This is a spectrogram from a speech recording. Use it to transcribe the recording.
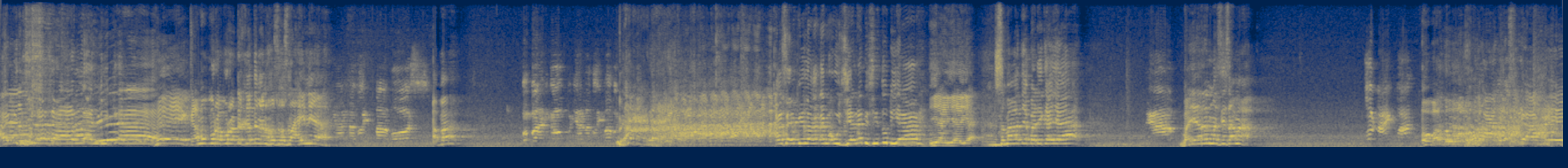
Aku sudah tahu Andika. Hei, kamu pura-pura dekat dengan host-host lain ya? anak lima bos Apa? beban kau punya anak lima beban Kan saya bilang kan emang ujiannya di situ dia. Iya iya iya. Semangat ya Pak Dika ya. ya Bayaran masih sama? oh naik pak Oh bagus. Pantas diambil.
